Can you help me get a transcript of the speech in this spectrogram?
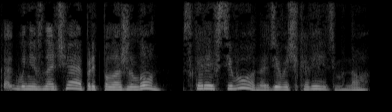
Как бы невзначай, предположил он, скорее всего, она девочка-ведьма, но...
